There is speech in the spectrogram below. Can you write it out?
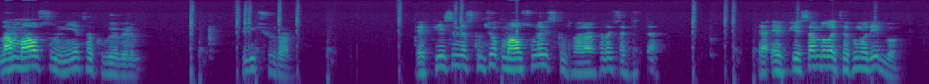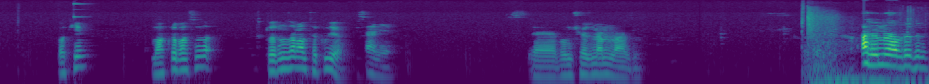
Lan mouse'um niye takılıyor benim? Bir git şuradan. FPS'imde sıkıntı yok. Mouse'umda bir sıkıntı var arkadaşlar cidden. Ya FPS'ten dolayı takılma değil bu. Bakayım. Makro basılı tıkladığım zaman takılıyor. Bir saniye. Ee, bunu çözmem lazım. Ananı avradını.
